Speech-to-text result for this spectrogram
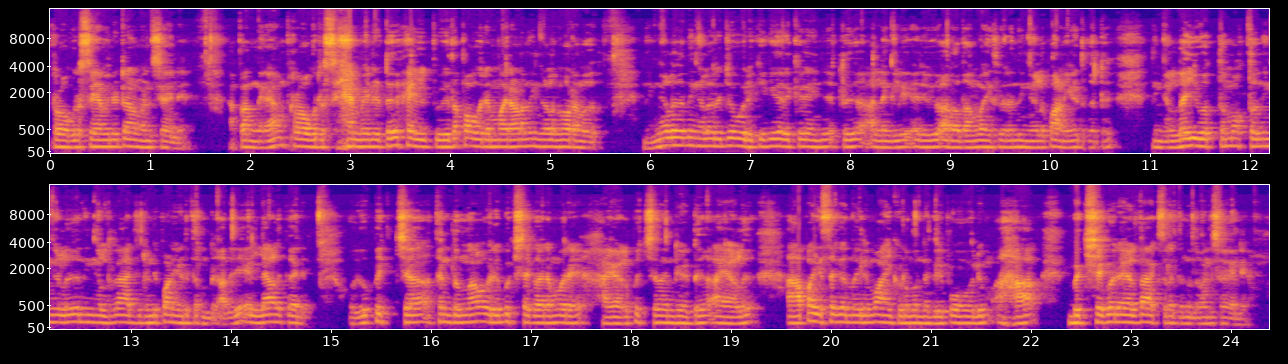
പ്രോഗ്രസ് ചെയ്യാൻ വേണ്ടിയിട്ടാണ് മനസ്സിലായില്ലേ? അപ്പം അങ്ങനെ പ്രോഗ്രസ് ചെയ്യാൻ വേണ്ടിയിട്ട് ഹെൽപ്പ് ചെയ്ത പൗരന്മാരാണ് നിങ്ങളെന്ന് പറയുന്നത്. നിങ്ങൾ നിങ്ങളൊരു ജോലിക്ക് കയറി കഴിഞ്ഞിട്ട് അല്ലെങ്കിൽ ഒരു അറുപതാം വയസ്സ് വരെ നിങ്ങൾ പണിയെടുത്തിട്ട് നിങ്ങളുടെ യുവത്വം മൊത്തം നിങ്ങൾ നിങ്ങളുടെ രാജ്യത്തിന് വേണ്ടി പണിയെടുത്തിട്ടുണ്ട്. അതിൽ എല്ലാ ആൾക്കാരും. ഒരു പിച്ച തിണ്ടുന്ന ഒരു ഭിക്ഷക്കാരൻ വരെ അയാൾ പിച്ച തിണ്ടിയിട്ട് അയാൾ ആ പൈസ എന്തെങ്കിലും വാങ്ങിക്കണമെന്നുണ്ടെങ്കിൽ പോലും ആ ഭിക്ഷയ്ക്ക് ഒരാൾ ടാക്സ് എടുക്കുന്നുണ്ട് മനസ്സിലായില്ലേ?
